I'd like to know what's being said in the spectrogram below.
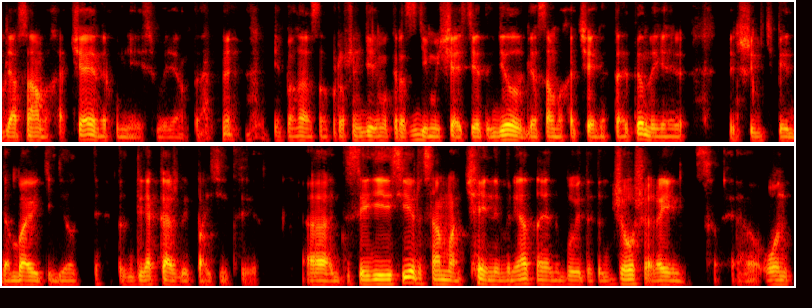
для самых отчаянных у меня есть варианты. Мне понравилось, на прошлой неделе мы как раз с Димой счастье это делали для самых отчаянных тайтенда. Я решил теперь добавить и делать для каждой позиции. А, среди ресиверов самый отчаянный вариант, наверное, будет это Джоша Рейнс. Э, он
